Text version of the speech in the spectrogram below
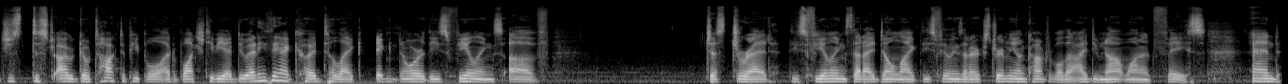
just dist- I would go talk to people. I'd watch TV. I'd do anything I could to like ignore these feelings of just dread, these feelings that I don't like, these feelings that are extremely uncomfortable that I do not want to face. And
